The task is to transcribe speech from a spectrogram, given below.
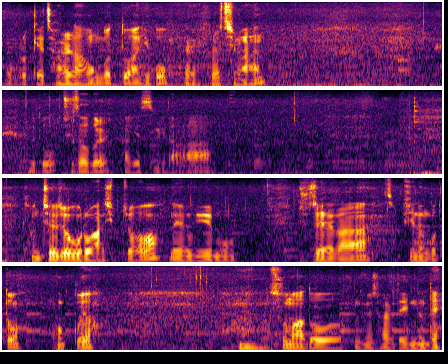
뭐 그렇게 잘 나온 것도 아니고, 네, 그렇지만 네, 그래도 추석을 하겠습니다. 전체적으로 아쉽죠. 네, 여기 뭐 주제가 잡히는 것도 없고요. 아, 수마도 굉장히 잘 돼 있는데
